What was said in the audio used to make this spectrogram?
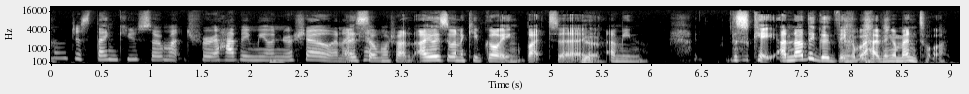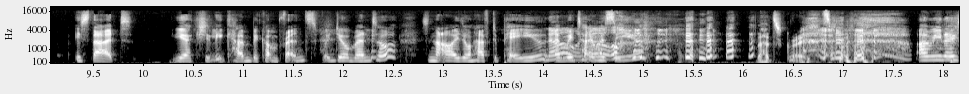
No, just thank you so much for having me on your show. And I It's so much fun. I always want to keep going, but uh, Yeah. I mean, this is okay. Another good thing about having a mentor is that you actually can become friends with your mentor. So now I don't have to pay you No, every time I see you. That's great. I mean, I,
